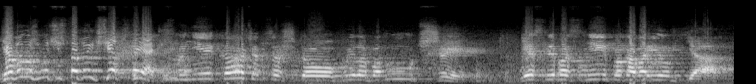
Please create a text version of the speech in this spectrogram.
Я выложу на чистоту и все обстоятельства. Мне кажется, что было бы лучше, если бы с ней поговорил я.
